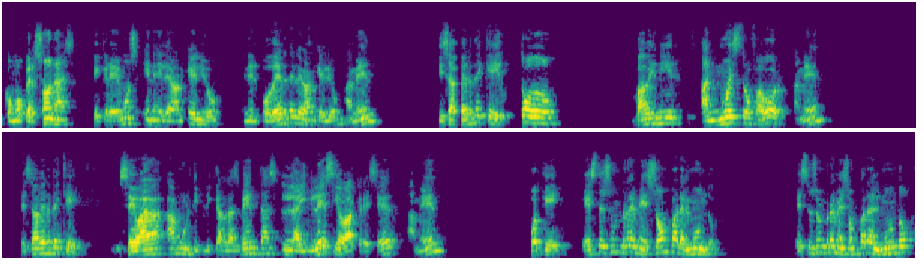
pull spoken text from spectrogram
como personas que creemos en el Evangelio, en el poder del Evangelio, amén, y saber de que todo va a venir a nuestro favor, amén. Es saber de que se va a multiplicar las ventas, la iglesia va a crecer, amén, porque este es un remesón para el mundo. Este es un remesón para el mundo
